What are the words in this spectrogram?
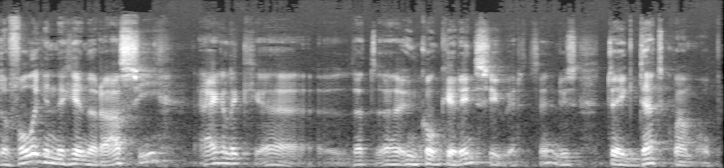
de volgende generatie eigenlijk eh, dat, hun concurrentie werd. Hè. Dus Take That kwam op.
